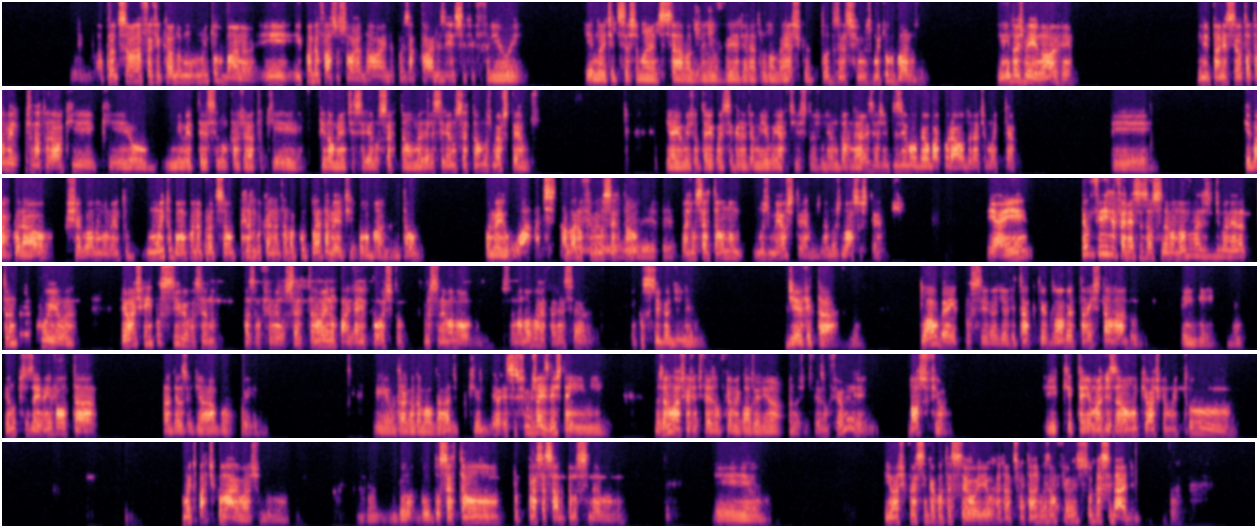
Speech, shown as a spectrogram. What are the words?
A produção ela foi ficando muito urbana. E, e quando eu faço Som ao Redor, e depois Aquários e Recife Frio, e, e Noite de Sexta Manhã de Sábado, Vinil Verde, Eletrodoméstica, todos esses filmes muito urbanos. E em 2009, me pareceu totalmente natural que, que eu me metesse num projeto que finalmente seria no sertão, mas ele seria no sertão nos meus termos. E aí eu me juntei com esse grande amigo e artista Juliano Dornelles e a gente desenvolveu o Bacurau durante muito tempo. E, e Bacurau chegou num momento muito bom quando a produção pernambucana estava completamente urbana. Então, foi meio, what? Agora o filme no sertão, mas no sertão no, nos meus termos, né? nos nossos termos. E aí eu vi referências ao cinema novo, mas de maneira tranquila. Eu acho que é impossível você não fazer um filme no sertão e não pagar imposto para o cinema novo. O cinema novo é uma referência impossível de, de evitar. Né? Glauber é impossível de evitar porque o Glauber está instalado em mim. Né? Eu não precisei nem voltar para Deus e o Diabo e, e o Dragão da Maldade, porque esses filmes já existem em mim. Mas eu não acho que a gente fez um filme glauberiano, a gente fez um filme, nosso filme. E que tem uma visão que eu acho que é muito, muito particular, eu acho, do, do, do, do sertão processado pelo cinema, né? E, e eu acho que foi assim que aconteceu. E o Retrato dos Fantasmas é um filme sobre a cidade.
